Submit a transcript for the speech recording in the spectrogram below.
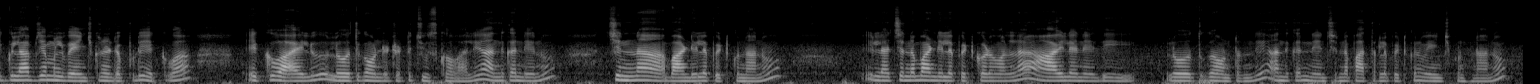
ఈ గులాబ్ జాములు వేయించుకునేటప్పుడు ఎక్కువ ఎక్కువ ఆయిల్ లోతుగా ఉండేటట్టు చూసుకోవాలి. అందుకని నేను చిన్న బాండీలో పెట్టుకున్నాను. ఇలా చిన్న బాండీలో పెట్టుకోవడం వల్ల ఆయిల్ అనేది లోతుగా ఉంటుంది. అందుకని నేను చిన్న పాత్రలో పెట్టుకుని వేయించుకుంటున్నాను.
